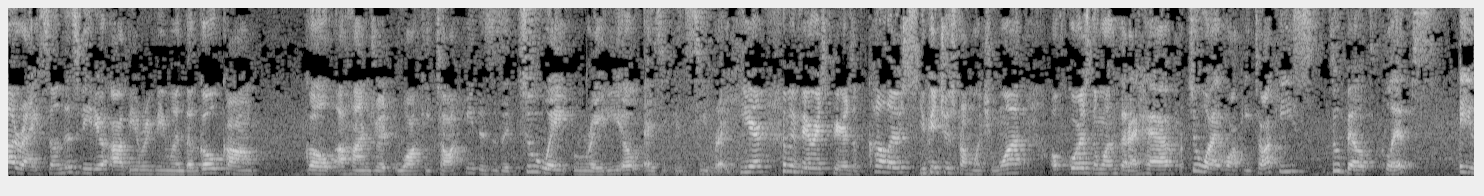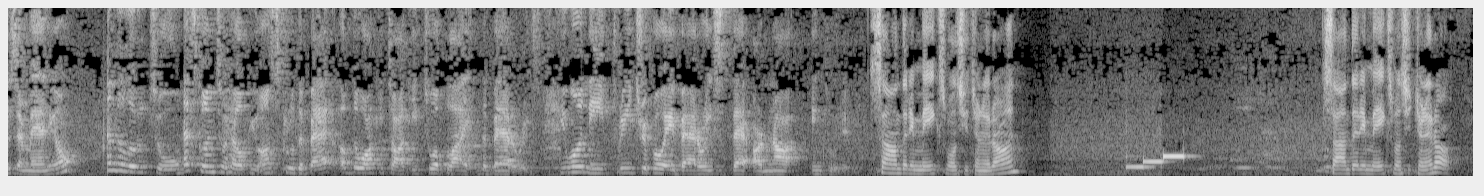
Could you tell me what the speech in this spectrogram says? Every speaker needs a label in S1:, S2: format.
S1: Alright, so in this video I'll be reviewing the GoCom Go 100 walkie-talkie. This is a two-way radio as you can see right here. There various pairs of colors. You can choose from what you want. Of course, the ones that I have, two white walkie-talkies, two belt clips, a user manual, and a little tool that's going to help you unscrew the back of the walkie-talkie to apply the batteries. You will need three AAA batteries that are not included. Sound that it makes once you turn it on. Sound that it makes once you turn it off.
